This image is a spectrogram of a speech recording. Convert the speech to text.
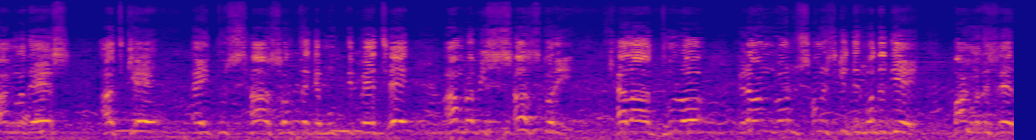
বাংলাদেশ আজকে এই দুঃশাসন থেকে মুক্তি পেয়েছে। আমরা বিশ্বাস করি খেলাধুলো, ক্রীড়াঙ্গন, সংস্কৃতির মধ্যে দিয়ে বাংলাদেশের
